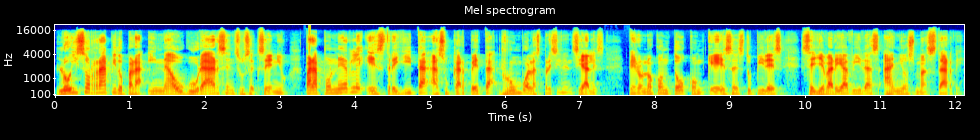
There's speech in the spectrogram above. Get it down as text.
Lo hizo rápido para inaugurarse en su sexenio, para ponerle estrellita a su carpeta rumbo a las presidenciales, pero no contó con que esa estupidez se llevaría vidas años más tarde.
